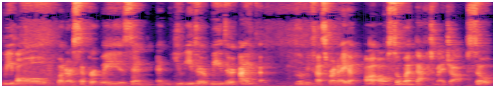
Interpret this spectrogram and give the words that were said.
we all went our separate ways, and and you either we either I. Let me fast forward. I also went back to my job. So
